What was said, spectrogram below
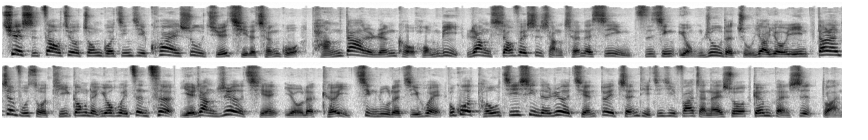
确实造就中国经济快速崛起的成果。庞大的人口红利让消费市场成了吸引资金涌入的主要诱因。当然，政府所提供的优惠政策也让热钱有了可以进入的机会。不过，投机性的热钱对整体经济发展来说根本是短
